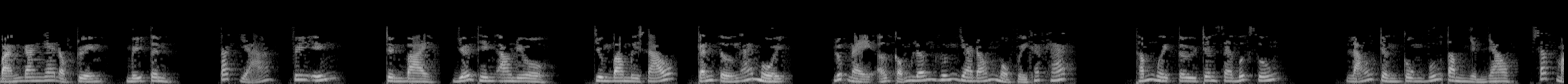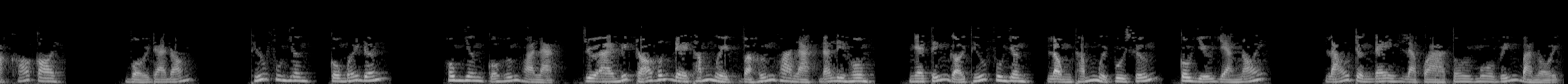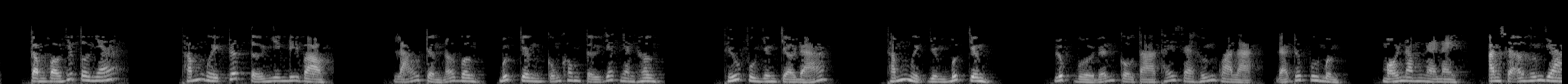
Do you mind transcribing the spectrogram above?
Bạn đang nghe đọc truyện Mỹ Tinh, tác giả Phi Yến, trình bày Giới Thiên Audio, chương 36, Cảnh tượng ái muội. Lúc này ở cổng lớn hướng ra đón một vị khách khác. Thẩm Nguyệt từ trên xe bước xuống. Lão Trần cùng Vũ Tâm nhìn nhau, sắc mặt khó coi. Vội ra đón. Thiếu phu nhân, cô mới đến. Hôn nhân của hướng Hòa Lạc, chưa ai biết rõ vấn đề Thẩm Nguyệt và hướng Hoa Lạc đã ly hôn. Nghe tiếng gọi thiếu phu nhân, lòng Thẩm Nguyệt vui sướng, cô dịu dàng nói, Lão Trần đây là quà tôi mua viếng bà nội, cầm vào giúp tôi nhé. Thẩm Nguyệt rất tự nhiên đi vào. Lão Trần nói vâng, bước chân cũng không tự giác nhanh hơn. Thiếu phu nhân chờ đã. Thẩm Nguyệt dừng bước chân. Lúc vừa đến cô ta thấy xe hướng qua lạc, đã rất vui mừng. Mỗi năm ngày này, anh sẽ ở hướng gia.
